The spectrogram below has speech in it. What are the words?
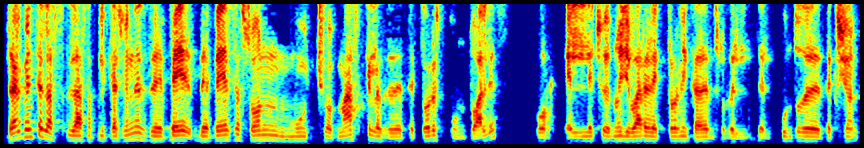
realmente las, las aplicaciones de, de BESDA son mucho más que las de detectores puntuales por el hecho de no llevar electrónica dentro del, del punto de detección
